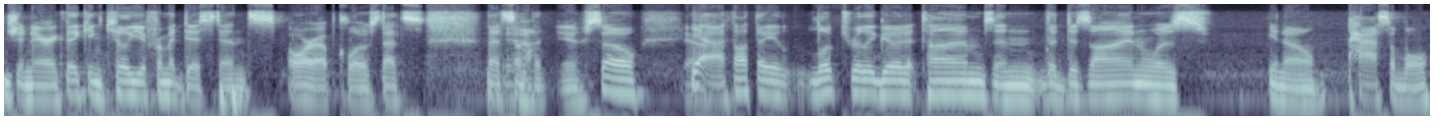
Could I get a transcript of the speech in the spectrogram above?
generic they can kill you from a distance or up close that's that's yeah. something new so yeah. yeah. i thought they looked really good at times and the design was you know passable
